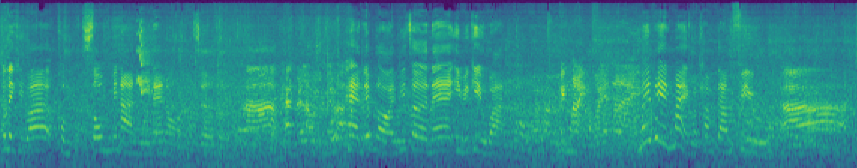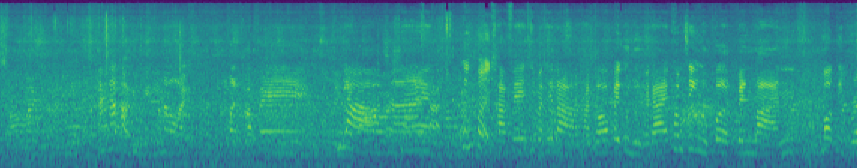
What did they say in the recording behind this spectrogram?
ก็เลยคิดว่าผมส้มไม่นานนี้แน่นอนเจอเลยอ่าแผนไว้แล้วใช่ไหมคะแผนเรียบร้อย พี่เจอแน่อีกไม่กี่วัน เพลงใหม่หรือว่ายังไงไม่เพลงใหม่เขาทำตามฟิลอ่าอันน่าถามถึงนิดหน่อยเปิดคาเฟ่ที่ลาวใช่ค่ะเพิ่งเปิดคาเฟ่ที่ประเทศลาวนะคะ ก็ไปอุดหนุนกันได้ ความจริงหนูเปิดเป็นร้าน มัลติแบร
